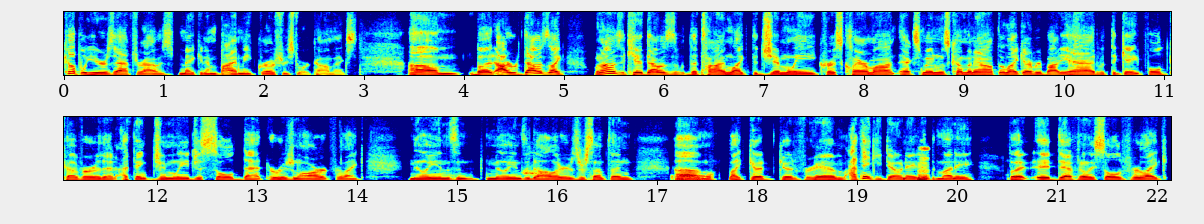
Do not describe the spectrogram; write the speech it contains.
couple years after I was making him buy me grocery store comics. Um, but I that was like when I was a kid, that was the time like the Jim Lee, Chris Claremont X-Men was coming out that like everybody had with the gatefold cover that I think Jim Lee just sold that original art for like millions and millions of dollars or something. Um, Oh. like good, good for him. I think he donated the money, but it definitely sold for like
